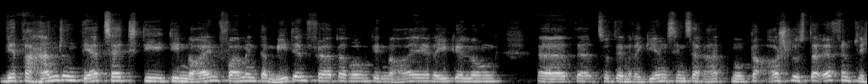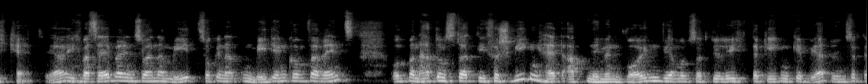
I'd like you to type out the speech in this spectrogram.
Wir verhandeln derzeit die, die neuen Formen der Medienförderung, die neue Regelung äh, der, zu den Regierungsinseraten unter Ausschluss der Öffentlichkeit. Ja, ich war selber in so einer Med, sogenannten Medienkonferenz und man hat uns dort die Verschwiegenheit abnehmen wollen. Wir haben uns natürlich dagegen gewehrt und gesagt,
